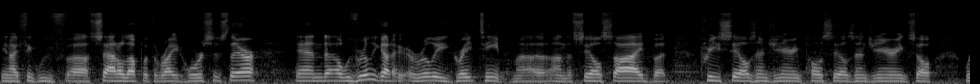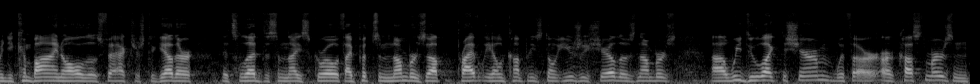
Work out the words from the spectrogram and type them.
you know, I think we've uh, saddled up with the right horses there. And uh, we've really got a, a really great team uh, on the sales side, but pre-sales engineering, post-sales engineering. So when you combine all of those factors together, it's led to some nice growth. I put some numbers up. Privately held companies don't usually share those numbers. Uh, we do like to share them with our, our customers, and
